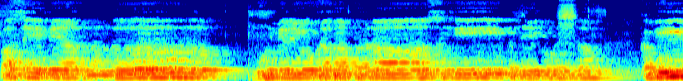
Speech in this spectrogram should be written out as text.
ਪਾਸੇ ਪਿਆ ਆਨੰਦ ਮੂਹ ਮਿਲਿਓ ਪ੍ਰਭ ਆਪਣਾ ਸੰਗੀ ਭਜੇ ਗੋਬਿੰਦ। ਕਬੀਰ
